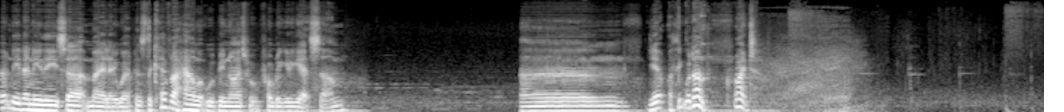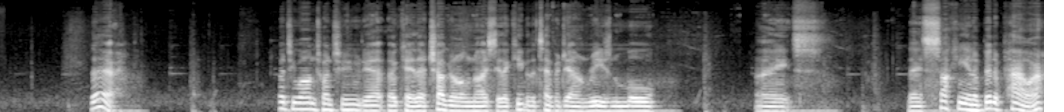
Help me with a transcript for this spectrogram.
Don't need any of these uh, melee weapons. The Kevlar helmet would be nice, but we're probably going to get some. Um, yep, I think we're done. Right. There. 21, 20, yeah, okay, they're chugging along nicely. They're keeping the temperature down reasonable. Right. They're sucking in a bit of power.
